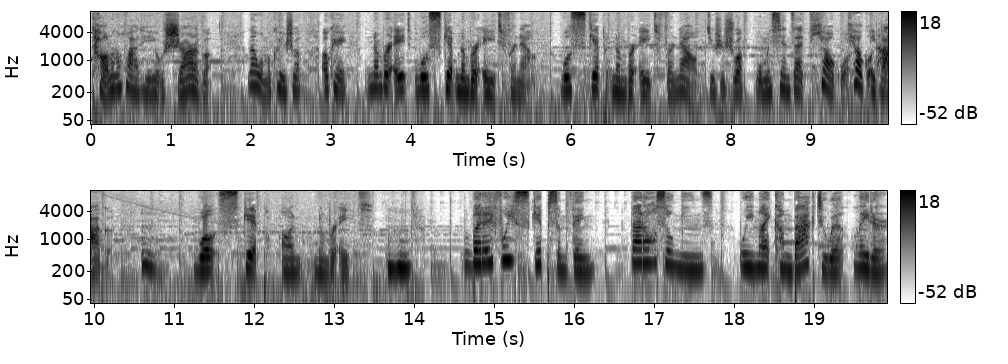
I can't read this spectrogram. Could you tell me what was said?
讨论的话题有十二个，那我们可以说，OK，number、eight we'll skip number eight for now。We'll skip number eight for now，就是说我们现在跳过跳过它第八个。嗯 We'll skip on number eight。嗯 But if we skip something, that also means we might come back to it later.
